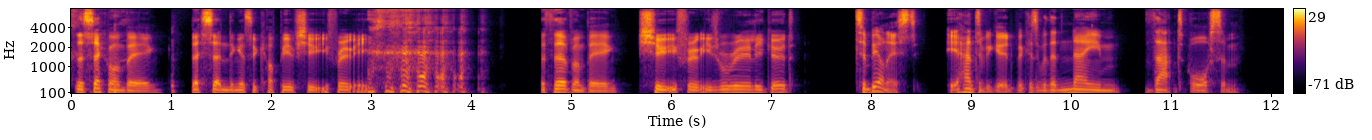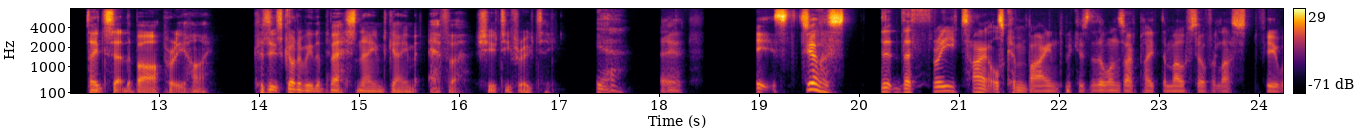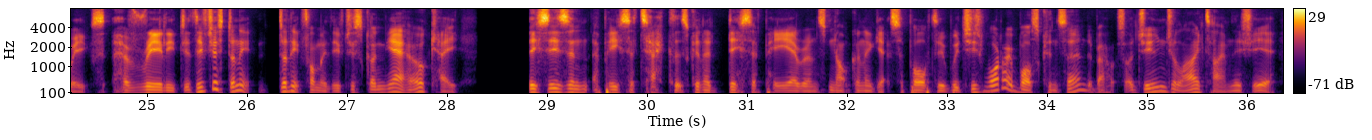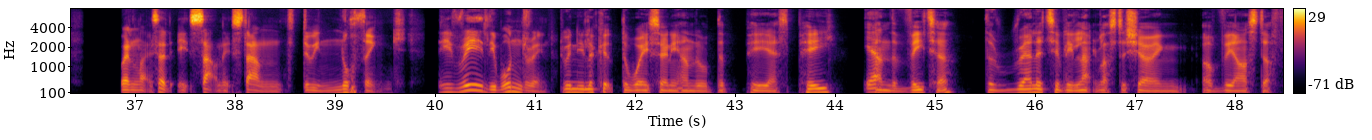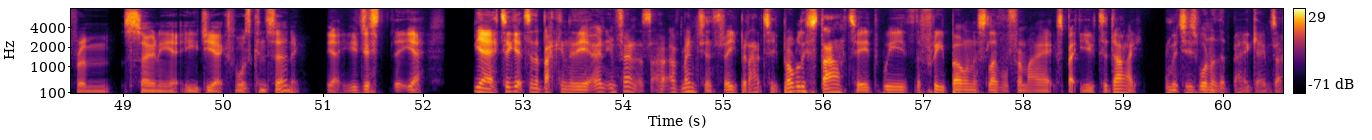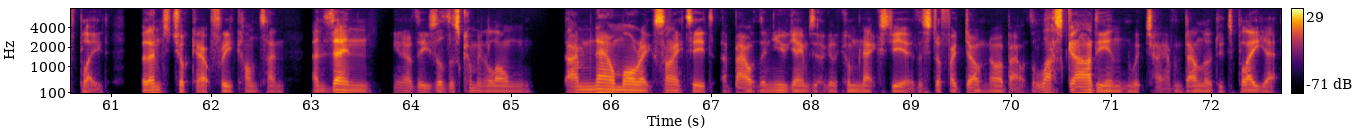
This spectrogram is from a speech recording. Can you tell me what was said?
The second one being, "They're sending us a copy of Shooty Fruity." the third one being, "Shooty Fruity is really good." To be honest, it had to be good because with a name that awesome, they'd set the bar pretty high because it's got to be the best named game ever, Shooty Fruity. yeah. Uh, it's just the the three titles combined because they're the ones I've played the most over the last few weeks have really they've just done it done it for me. They've just gone, yeah, okay. This isn't a piece of tech that's going to disappear and's not going to get supported, which is what I was concerned about. So June, July time this year, when, like I said, it sat on its stand doing nothing. You're really wondering. When you look at the way Sony handled the PSP Yeah. and the Vita, the relatively lackluster showing of VR stuff from Sony at EGX was concerning. Yeah, you just yeah. Yeah, to get to the back end of the year, and in fairness, I- I've mentioned three, but actually, it probably started with the free bonus level from I Expect You to Die, which is one of the better games I've played. For them to chuck out free content, and then you know these others coming along, I'm now more excited about the new games that are going to come next year. The stuff I don't know about, The Last Guardian, which I haven't downloaded to play yet.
